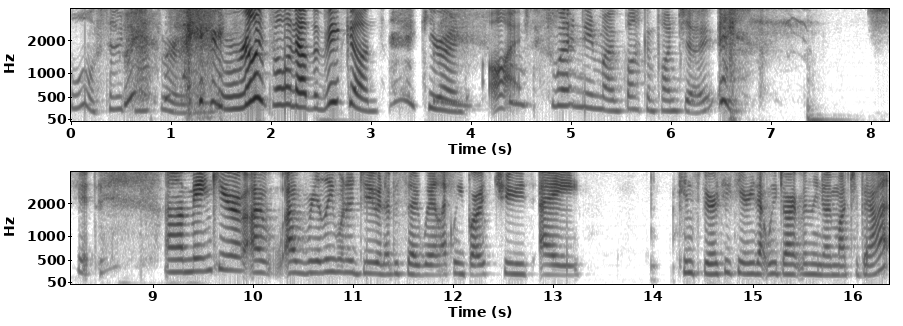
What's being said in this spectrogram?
oh, so dapper. really pulling out the big guns. Kieran, I. I'm sweating in my fucking poncho. Shit. Um, me and Kirra, I, I really want to do an episode where like we both choose a conspiracy theory that we don't really know much about,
